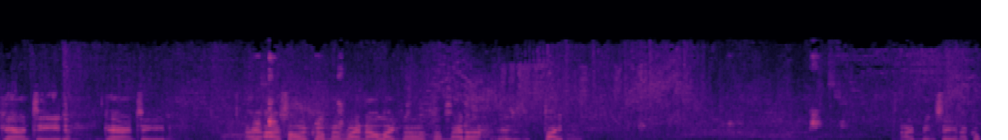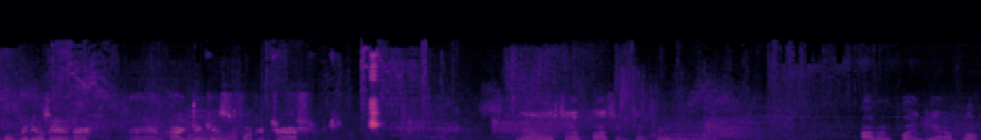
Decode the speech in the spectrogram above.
Guaranteed, guaranteed. I, I saw it coming right now. Like the the meta is Titan. I've been seeing a couple of videos here and there, and I think it's Uh. fucking trash. No, subclass ain't that great anyway. I've been playing Diablo.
